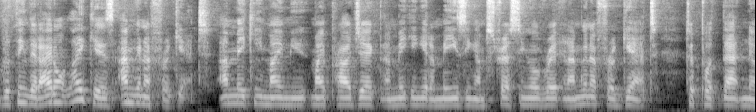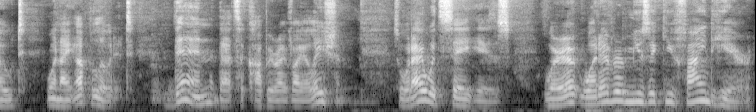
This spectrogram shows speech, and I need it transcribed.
The thing that I don't like is I'm going to forget. I'm making my, my project, I'm making it amazing, I'm stressing over it, and I'm going to forget to put that note when I upload it. Then that's a copyright violation. So what I would say is, where, whatever music you find here,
